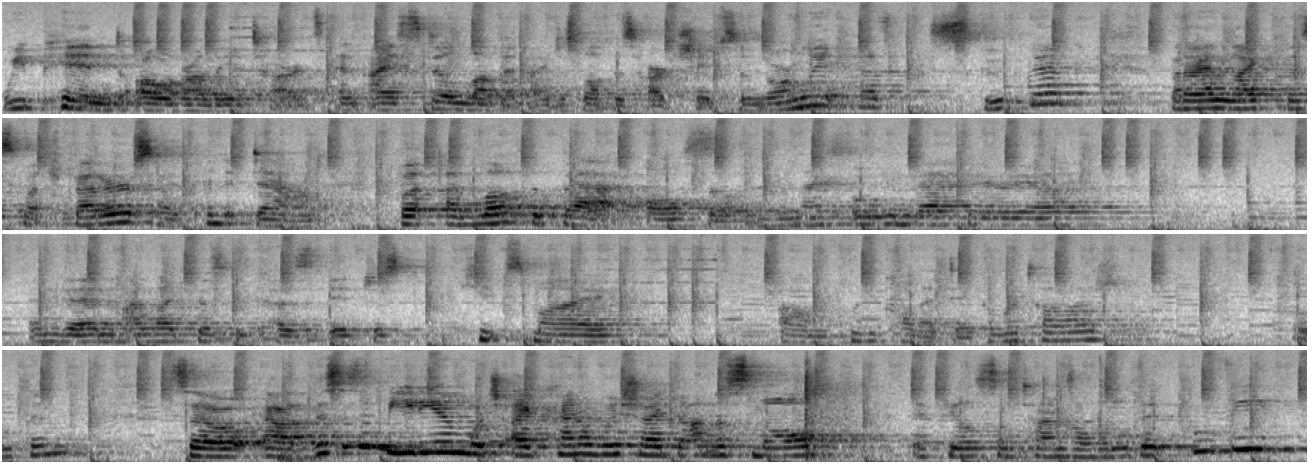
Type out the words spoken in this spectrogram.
we pinned all of our leotards, and I still love it. I just love this heart shape. So normally it has a scoop neck, but I like this much better, so I pinned it down. But I love the back also. There's a nice open back area. And then I like this because it just keeps my, um, what do you call that, decolletage? Open. So uh, this is a medium, which I kind of wish I'd gotten a small. It feels sometimes a little bit poopy,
